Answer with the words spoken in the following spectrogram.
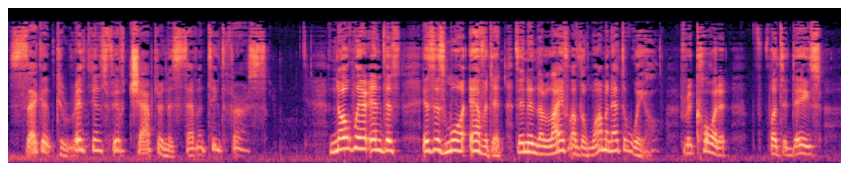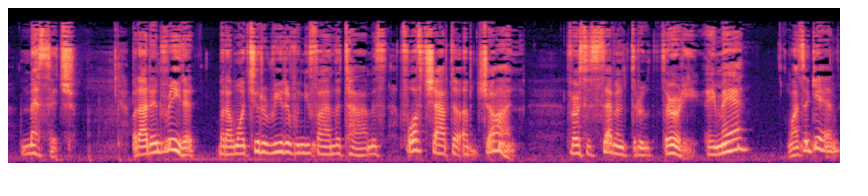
Second Corinthians 5th chapter and the 17th verse. Nowhere in this is this more evident than in the life of the woman at the well, recorded for today's message. But I didn't read it, but I want you to read it when you find the time. It's fourth chapter of John, verses 7 through 30. Amen? Once again,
